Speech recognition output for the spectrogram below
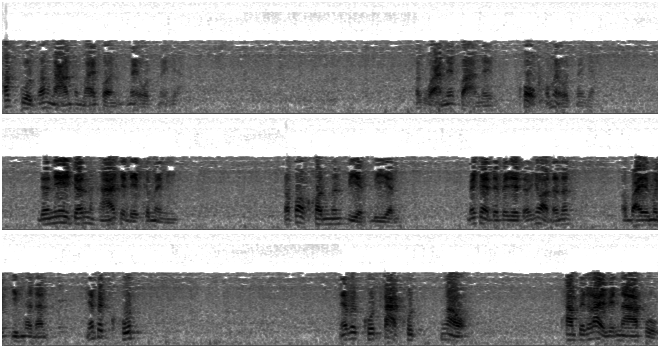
พักกูดพักหนาวสมัยก่อนไม่อดไม่อยาก พักหวานในป่าในโคกเขาไม่อดไม่อยากเดี๋ยวนี้จนหาจะเด็ดก็ไม่มี แล้วก็คนมันเบียดเบียน ไม่ใช่แต่ไปเด็ดเอายอดแล้วนั้นเอาใบมากินเท่านั้นยังไปขุดยังไปขุดตาขุดเงาทำเป็นไร่เป็นนาปลูก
